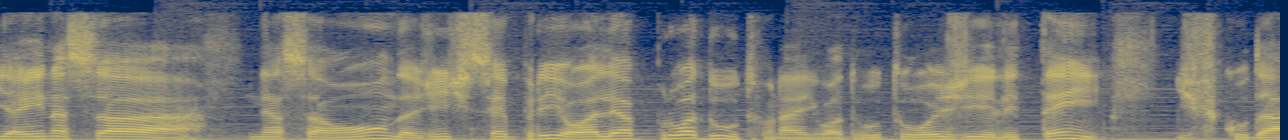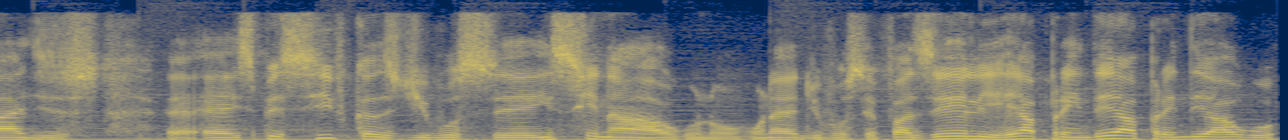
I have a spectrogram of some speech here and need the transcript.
E aí nessa, nessa onda a gente sempre olha para o adulto, né? E o adulto hoje ele tem dificuldades é, é, específicas de você ensinar algo novo, né? De você fazer ele reaprender, aprender algo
